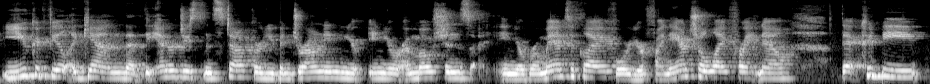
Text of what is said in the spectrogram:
you could feel again that the energy's been stuck or you've been drowning in your in your emotions in your romantic life or your financial life right now. That could be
